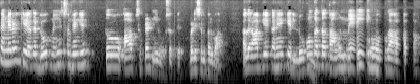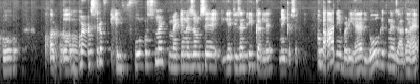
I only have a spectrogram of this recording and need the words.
नहीं मेरा कि अगर लोग नहीं समझेंगे तो आप स्प्रेड नहीं रोक सकते। बड़ी सिंपल बात। अगर आप ये कहें कि लोगों का तो ताउन नहीं होगा आपको, और गवर्नमेंट सिर्फ़ इन्फोर्समेंट मैकेनिज्म से ये चीज़ें ठीक कर ले, नहीं कर सकती। तो बात नहीं बड़ी है, लोग इतने ज़्यादा हैं।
